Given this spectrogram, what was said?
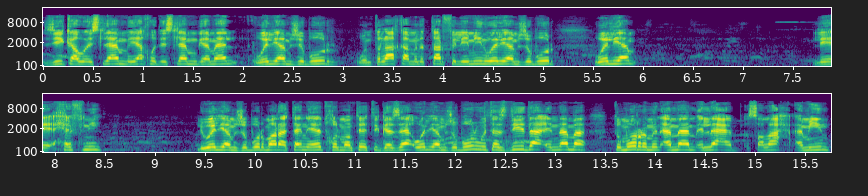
زيكا وإسلام ياخد إسلام جمال. ويليام جبور وانطلاقة من الطرف اليمين ويليام جبور. ويليام لحفني. لويليام جبور مرة تانية يدخل منطقة الجزاء. ويليام جبور وتسديدة إنما تمر من أمام اللاعب صلاح أمين.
